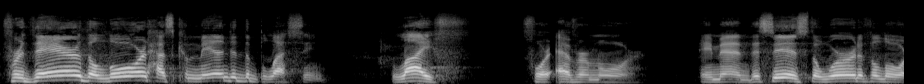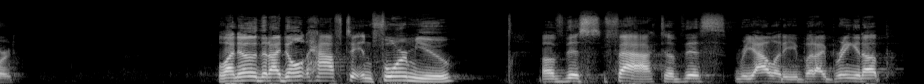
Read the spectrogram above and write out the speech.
For there the Lord has commanded the blessing, life forevermore. Amen. This is the word of the Lord. Well, I know that I don't have to inform you of this fact, of this reality, but I bring it up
